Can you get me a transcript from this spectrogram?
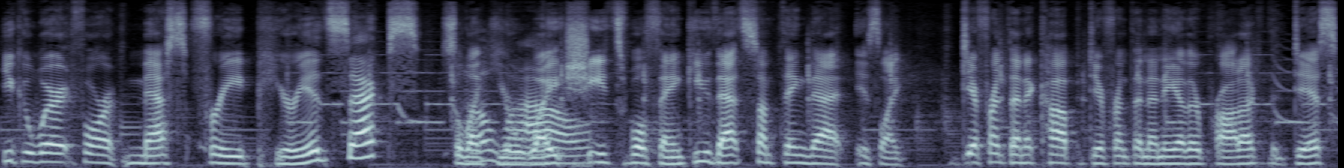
You can wear it for mess free period sex. So, like, Oh, your wow. white sheets will thank you. That's something that is like different than a cup, different than any other product. The disc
